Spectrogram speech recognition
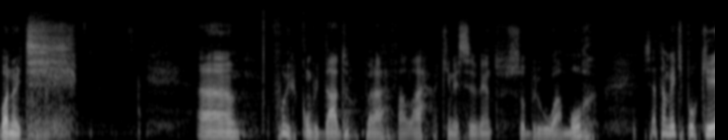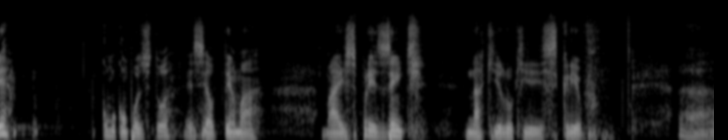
Boa noite. Ah, fui convidado para falar aqui nesse evento sobre o amor, certamente porque, como compositor, esse é o tema mais presente naquilo que escrevo. Ah,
